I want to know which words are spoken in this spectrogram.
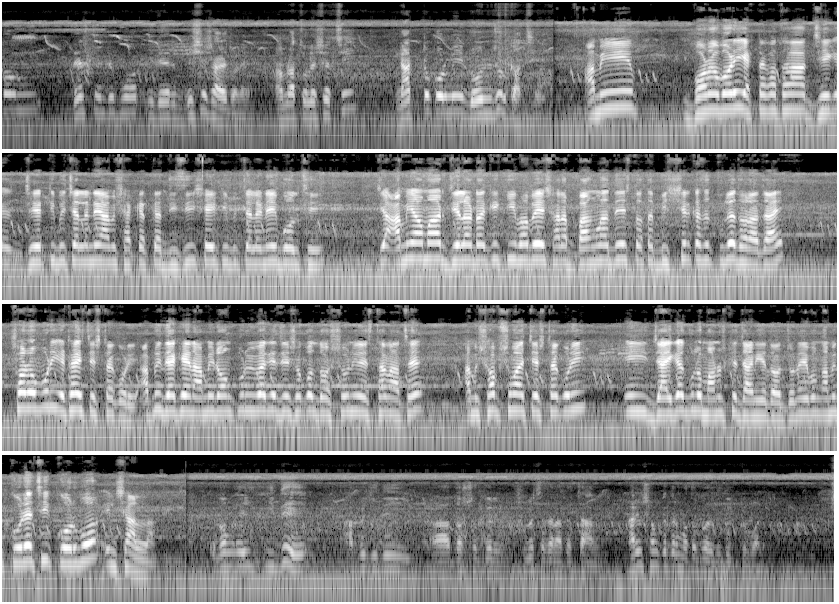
স্বাগতম দেশ twenty four ঈদের বিশেষ আয়োজনে আমরা চলে এসেছি নাট্যকর্মী রঞ্জুর কাছে। আমি বরাবরই একটা কথা যে যে টিভি চ্যানেলে আমি সাক্ষাৎকার দিছি সেই টিভি চ্যানেলেই বলছি যে আমি আমার জেলাটাকে কীভাবে সারা বাংলাদেশ তথা বিশ্বের কাছে তুলে ধরা যায় সর্বোপরি এটাই চেষ্টা করি। আপনি দেখেন আমি রংপুর বিভাগে যে সকল দর্শনীয় স্থান আছে আমি সব সময় চেষ্টা করি এই জায়গাগুলো মানুষকে জানিয়ে দেওয়ার জন্য এবং আমি করেছি করব ইনশাআল্লাহ। এবং এই ঈদে আপনি যদি দর্শকদের শুভেচ্ছা জানাতে চান হারি সংকেতের মতো করে যদি একটু বলেন।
